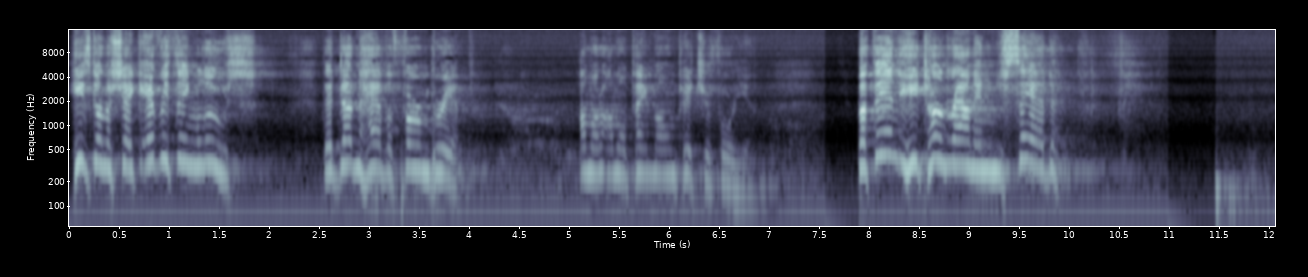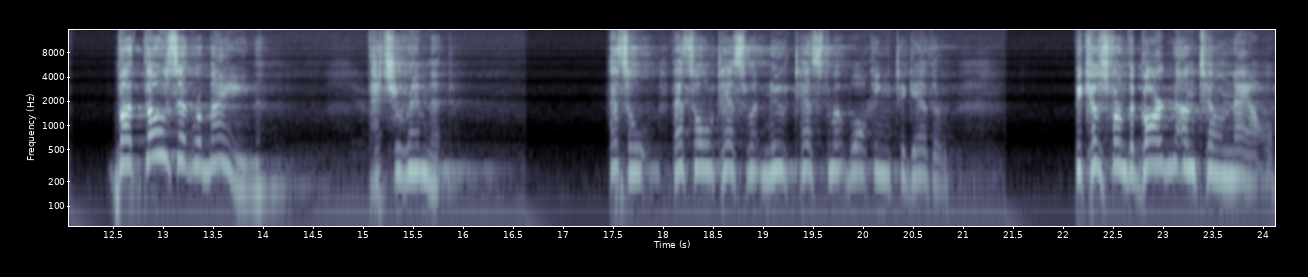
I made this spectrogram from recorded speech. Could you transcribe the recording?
he's going to shake everything loose that doesn't have a firm grip. I'm going I'm to paint my own picture for you. But then he turned around and said, But those that remain, that's your remnant. That's old, that's Old Testament, New Testament walking together. Because from the garden until now,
